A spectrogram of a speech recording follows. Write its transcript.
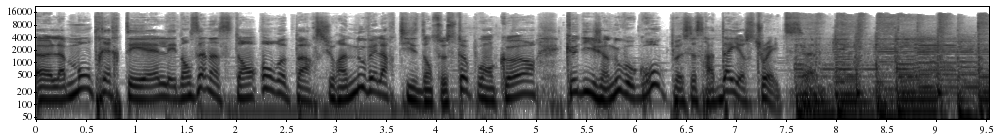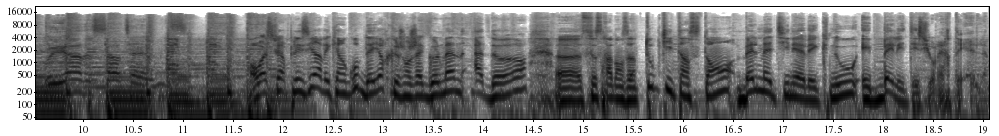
euh, la montre RTL. Et dans un instant, on repart sur un nouvel artiste dans ce stop ou encore. Que dis-je, un nouveau groupe. Ce sera Dire Straits. We are the Sultans. On va se faire plaisir avec un groupe d'ailleurs que Jean-Jacques Goldman adore. Euh, ce sera dans un tout petit instant. Belle matinée avec nous et bel été sur RTL.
